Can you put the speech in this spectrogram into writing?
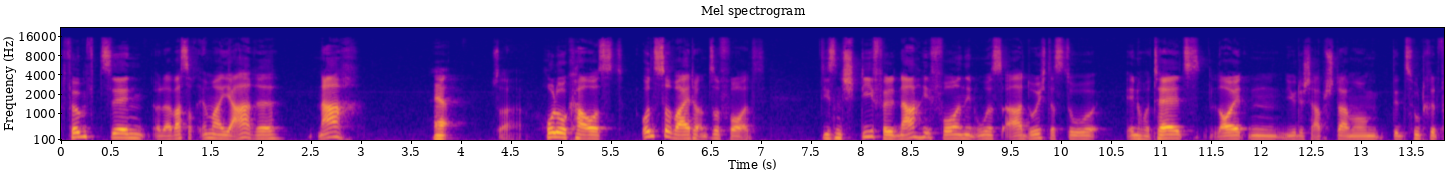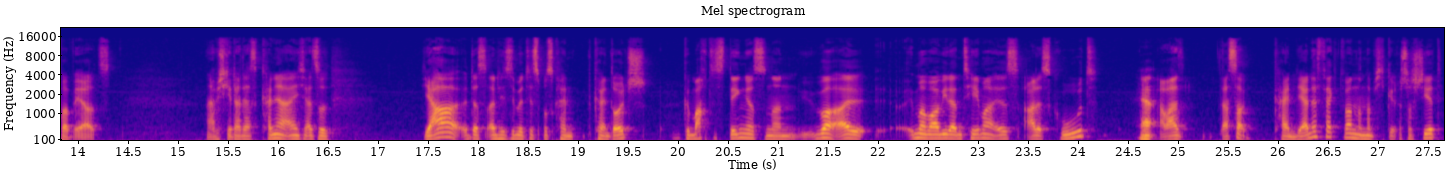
15 oder was auch immer Jahre nach. Ja. So, Holocaust und so weiter und so fort. Diesen Stiefel nach wie vor in den USA durch, dass du in Hotels Leuten jüdischer Abstammung den Zutritt verwehrst. Da habe ich gedacht, das kann ja eigentlich, also ja, dass Antisemitismus kein, kein deutsch gemachtes Ding ist, sondern überall immer mal wieder ein Thema ist, alles gut. Ja. Aber das hat kein Lerneffekt war, dann habe ich recherchiert,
